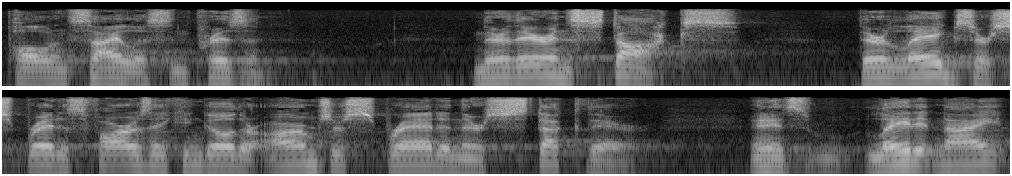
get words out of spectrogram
Paul and Silas in prison, and they're there in stocks. Their legs are spread as far as they can go, their arms are spread, and they're stuck there. And it's late at night,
